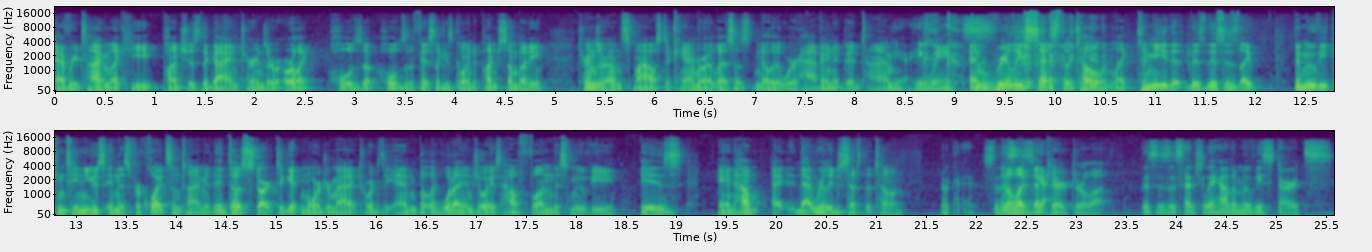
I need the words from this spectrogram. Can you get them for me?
every time. Like he punches the guy and turns or, or like holds up holds the fist like he's going to punch somebody. Turns around, smiles to camera. It lets us know that we're having a good time Yeah, he winks. and really sets the tone. Like to me, that this this is like the movie continues in this for quite some time. It, it does start to get more dramatic towards the end, but like what I enjoy is how fun this movie is, and how uh, that really just sets the tone. okay, so And I like is, that yeah. character a lot. this is essentially how the movie starts.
